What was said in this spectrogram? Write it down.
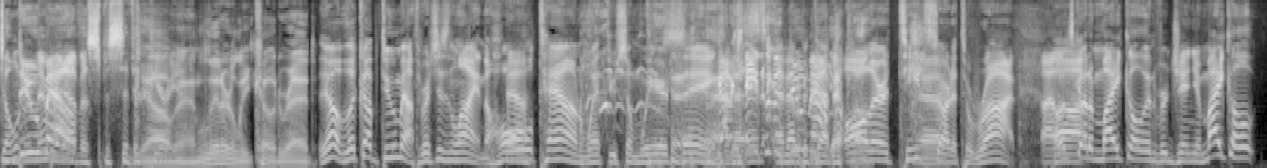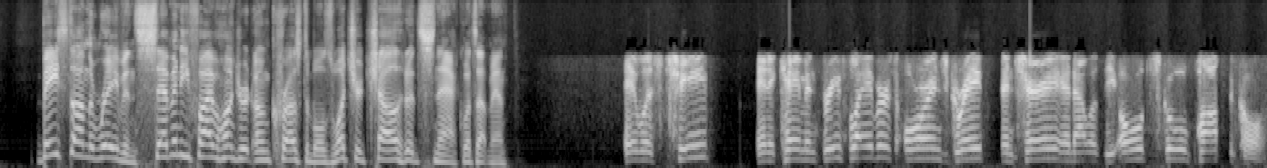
don't Dew remember mouth. out of a specific Yeah, period. man. Literally code red. Yo, look up Dew Mouth. Rich isn't lying. The whole Yeah. town went through some weird thing. Got a case of the An Dew Mouth. All their teeth started to rot. All right, let's Uh, go to Michael in Virginia. Michael, based on the Ravens, 7,500 Uncrustables. What's your childhood snack? What's up, man? It was cheap, and it came in three flavors: orange, grape, and cherry. And that was the old school popsicle.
